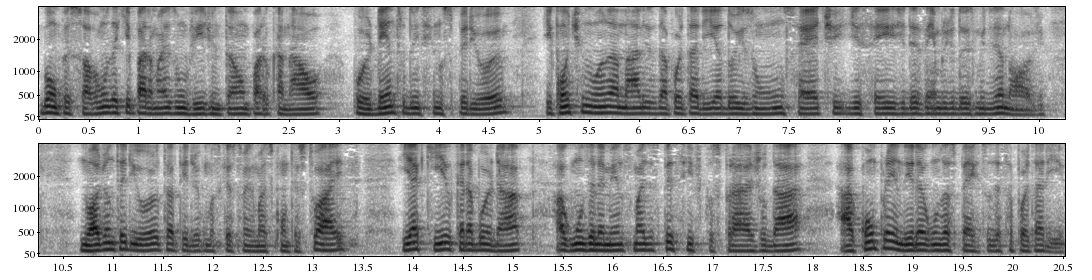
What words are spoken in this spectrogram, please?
Bom, pessoal, vamos aqui para mais um vídeo então para o canal Por Dentro do Ensino Superior e continuando a análise da portaria 2117 de 6 de dezembro de 2019. No áudio anterior eu tratei de algumas questões mais contextuais e aqui eu quero abordar alguns elementos mais específicos para ajudar a compreender alguns aspectos dessa portaria.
